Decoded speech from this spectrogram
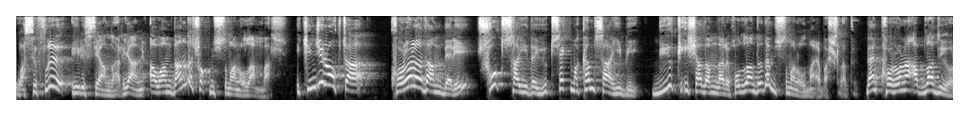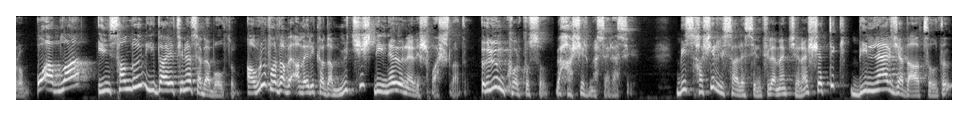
vasıflı Hristiyanlar yani avamdan da çok Müslüman olan var. İkinci nokta koronadan beri çok sayıda yüksek makam sahibi büyük iş adamları Hollanda'da Müslüman olmaya başladı. Ben korona abla diyorum. O abla insanlığın hidayetine sebep oldu. Avrupa'da ve Amerika'da müthiş dine yöneliş başladı. Ölüm korkusu ve haşir meselesi. Biz Haşir Risalesini Flemenkçe neşrettik. Binlerce dağıtıldı.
